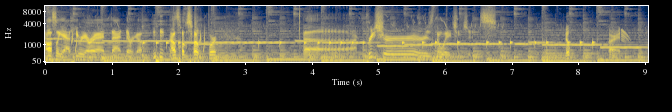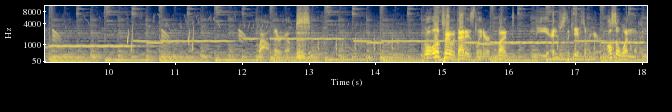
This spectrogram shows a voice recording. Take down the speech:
Also, yeah, here we are at that. There we go. That's what I was looking for. Uh, I'm pretty sure there's no way to change it. Nope. All right. Wow, there we go. well, we'll explain what that is later, but the entrance to the cave is over here. Also, one woman.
